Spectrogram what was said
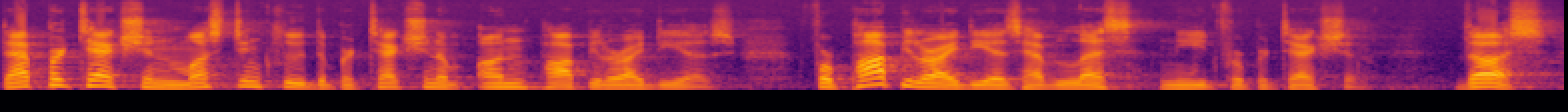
That protection must include the protection of unpopular ideas, for popular ideas have less need for protection. Thus,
